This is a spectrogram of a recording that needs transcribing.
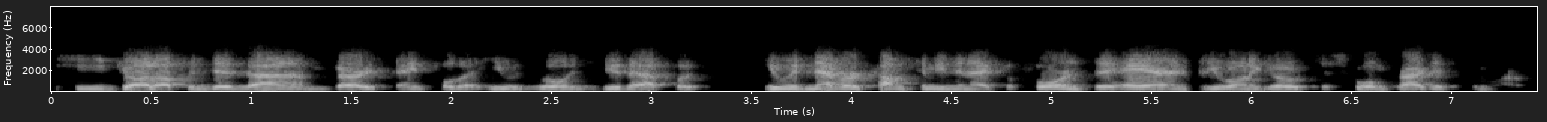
he got up and did that. And I'm very thankful that he was willing to do that. But he would never come to me the night before and say, Hey, Aaron, do you want to go to school and practice tomorrow?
